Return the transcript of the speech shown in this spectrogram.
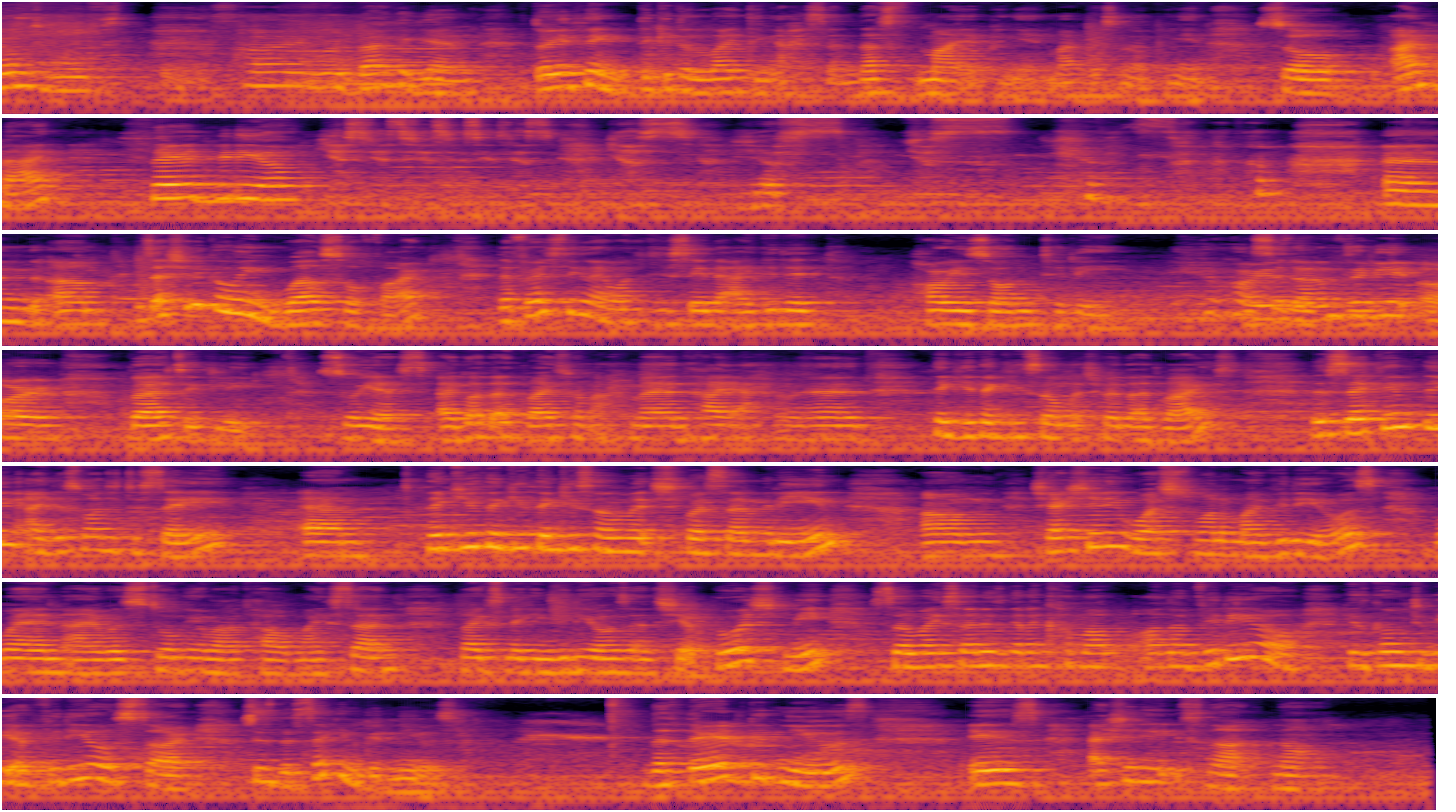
going to move Hi, we're back again. Don't you think the lighting ahsan? That's my opinion, my personal opinion. So I'm back. Third video. Yes, yes, yes, yes, yes, yes, yes, yes, yes. and um, it's actually going well so far. The first thing I wanted to say that I did it horizontally horizontally or vertically. So yes, I got advice from Ahmed. Hi Ahmed. Thank you, thank you so much for the advice. The second thing I just wanted to say, um, thank you, thank you, thank you so much for Samreen. Um, she actually watched one of my videos when I was talking about how my son likes making videos and she approached me. So my son is gonna come up on a video. He's going to be a video star, which is the second good news. The third good news is actually it's not no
